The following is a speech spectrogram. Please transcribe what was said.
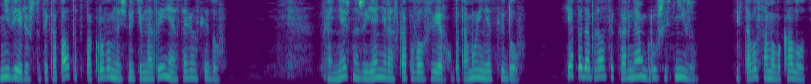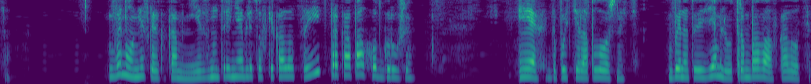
Не верю, что ты копал под покровом ночной темноты и не оставил следов. Конечно же, я не раскапывал сверху, потому и нет следов. Я подобрался к корням груши снизу, из того самого колодца. Вынул несколько камней из внутренней облицовки колодца и прокопал ход груши. Эх, допустил оплошность. Вынутую землю утрамбовал в колодце.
